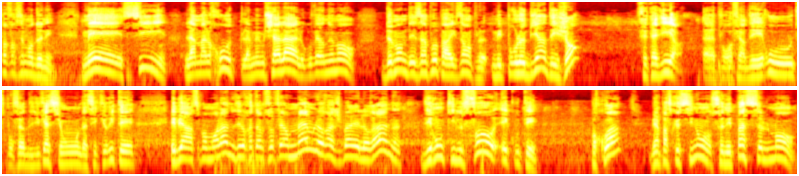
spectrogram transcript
pas forcément donner. Mais si la Malchoute, la même Chala, le gouvernement demande des impôts par exemple, mais pour le bien des gens, c'est-à-dire euh, pour refaire des routes, pour faire de l'éducation, de la sécurité, eh bien à ce moment-là, nous dit le Khatam Sofer, même le Rajba et le Ran diront qu'il faut écouter. Pourquoi? Eh Bien parce que sinon, ce n'est pas seulement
